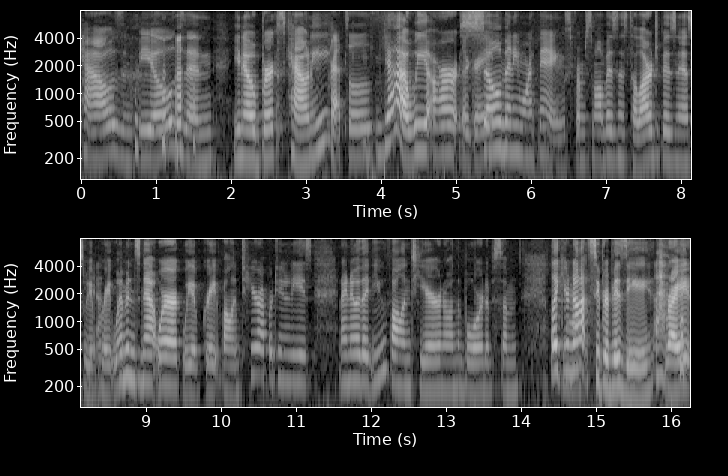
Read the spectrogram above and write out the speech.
cows and fields and you know Berks County pretzels. Yeah, we are so many more things from small business to large business. We yeah. have great women's network. We have great volunteer opportunities, and I know that you volunteer and are on the board of some. Like you're yeah. not super busy, right?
